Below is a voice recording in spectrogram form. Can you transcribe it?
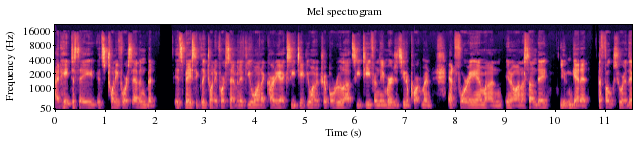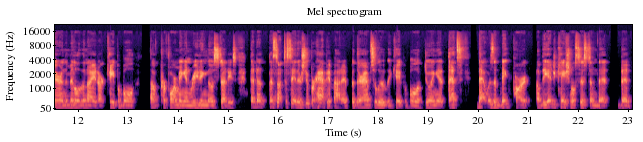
i'd hate to say it's 24/7 but it's basically 24 7. If you want a cardiac CT, if you want a triple rule out CT from the emergency department at 4 a.m. on, you know, on a Sunday, you can get it. The folks who are there in the middle of the night are capable of performing and reading those studies. That, that's not to say they're super happy about it, but they're absolutely capable of doing it. That's that was a big part of the educational system that that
